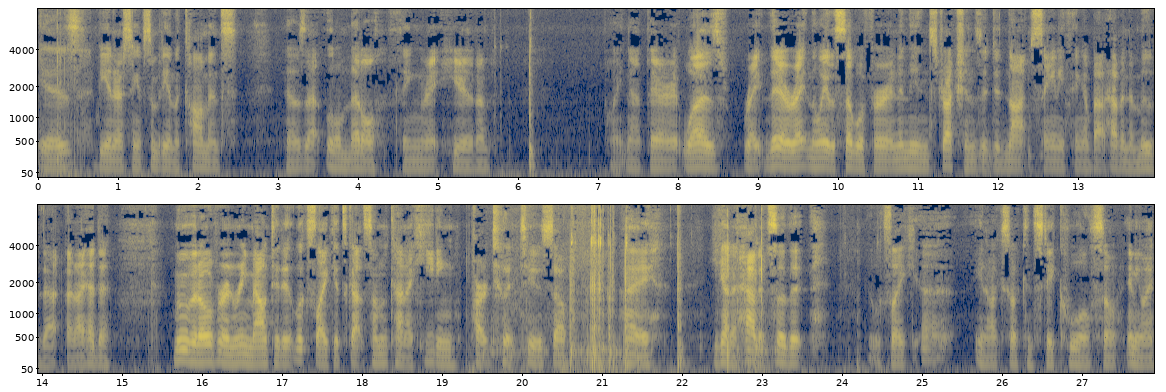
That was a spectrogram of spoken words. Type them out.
is. It'd be interesting if somebody in the comments knows that little metal thing right here that I'm pointing at there. It was right there, right in the way of the subwoofer, and in the instructions it did not say anything about having to move that, but I had to move it over and remount it. It looks like it's got some kind of heating part to it too. So I, you got to have it so that it looks like, uh, you know, so it can stay cool. So anyway,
